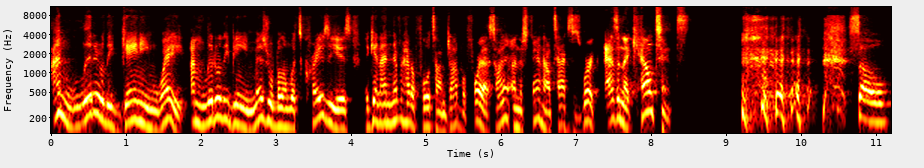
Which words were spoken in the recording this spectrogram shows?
I'm literally gaining weight. I'm literally being miserable. And what's crazy is, again, I never had a full time job before that. So I didn't understand how taxes work as an accountant. so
